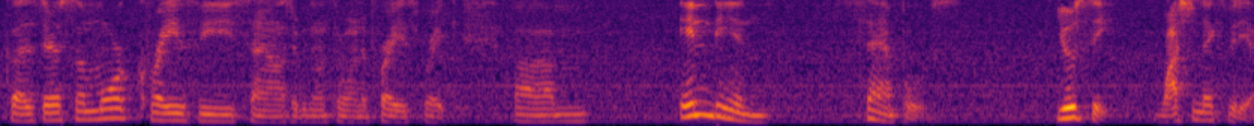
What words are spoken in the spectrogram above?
because there's some more crazy sounds that we're going to throw in the praise break. Um, Indian samples. You'll see. Watch the next video.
